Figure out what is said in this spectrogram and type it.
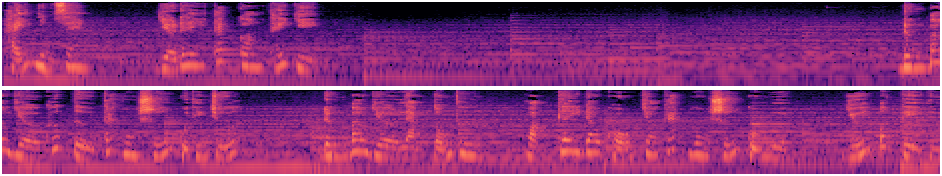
Hãy nhìn xem giờ đây các con thấy gì? Đừng bao giờ khước từ các ngôn sứ của thiên chúa. Đừng bao giờ làm tổn thương hoặc gây đau khổ cho các ngôn sứ của người dưới bất kỳ hình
